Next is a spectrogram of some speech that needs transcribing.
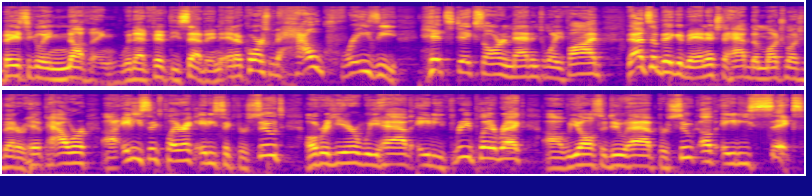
basically nothing with that 57. And of course, with how crazy hit sticks are in Madden 25, that's a big advantage to have the much, much better hit power. Uh, 86 play rec, 86 pursuit. Over here, we have 83 play rec. Uh, we also do have pursuit of 86.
